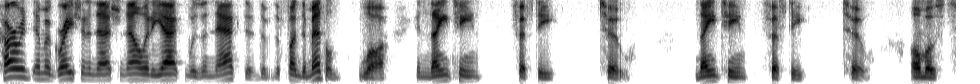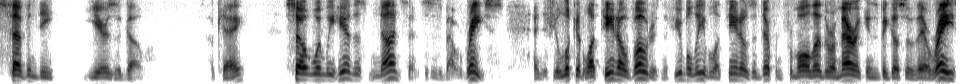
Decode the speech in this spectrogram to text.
current Immigration and Nationality Act was enacted, the, the fundamental law, in 1952. 1952, almost 70 years ago. Okay? So when we hear this nonsense, this is about race. And if you look at Latino voters, and if you believe Latinos are different from all other Americans because of their race,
